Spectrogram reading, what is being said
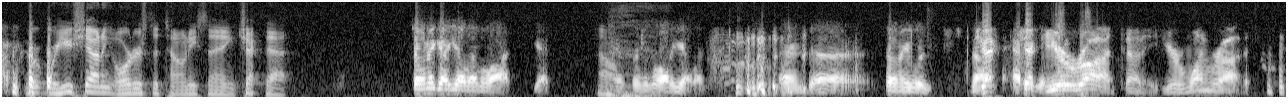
were, were you shouting orders to Tony saying, "Check that"? Tony got yelled at a lot. Yes, Oh. yes there was a lot of yelling, and uh, Tony was not check happy check with it. your rod, Tony. Your one rod.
